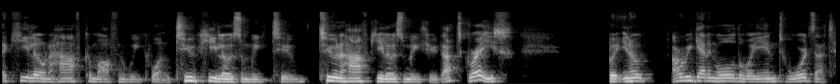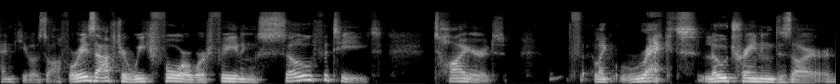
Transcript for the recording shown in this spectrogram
a kilo and a half come off in week one, two kilos in week two, two and a half kilos in week three. That's great. But you know, are we getting all the way in towards that 10 kilos off? Or is after week four, we're feeling so fatigued, tired, like wrecked, low training desire.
